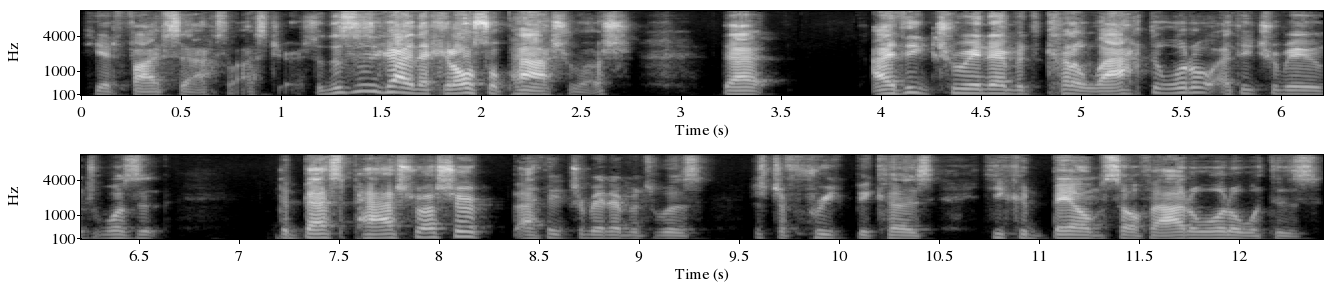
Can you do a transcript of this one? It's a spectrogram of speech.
He had five sacks last year. So this is a guy that can also pass rush. That I think Tremaine Edmunds kind of lacked a little. I think Tremaine Edmunds wasn't the best pass rusher. I think Tremaine Edmunds was just a freak because he could bail himself out a little with his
